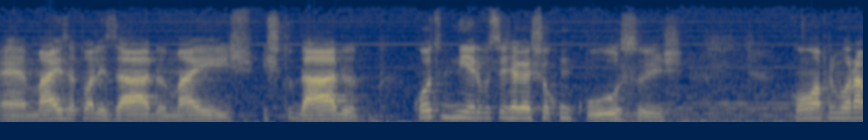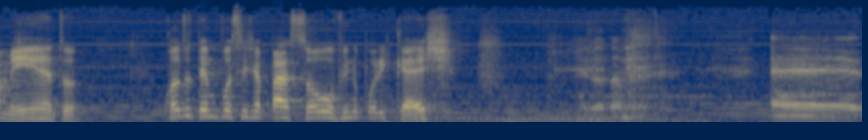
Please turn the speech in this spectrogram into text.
é, mais atualizado, mais estudado? Quanto dinheiro você já gastou com cursos, com aprimoramento? Quanto tempo você já passou ouvindo podcast? Exatamente. É,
